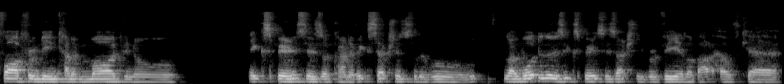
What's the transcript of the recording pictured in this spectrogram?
far from being kind of marginal experiences are kind of exceptions to the rule. Like what do those experiences actually reveal about healthcare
